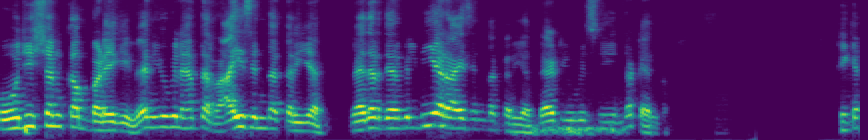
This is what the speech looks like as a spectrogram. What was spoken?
पोजिशन कब बढ़ेगी? When you will have the rise in the career there will be a rise in the career, that you will see in the 10th house. ठीक है?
